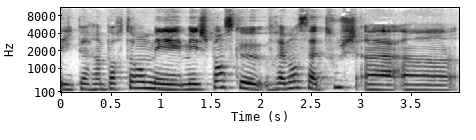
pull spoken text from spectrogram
hyper important, mais, je pense que vraiment ça touche à un...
